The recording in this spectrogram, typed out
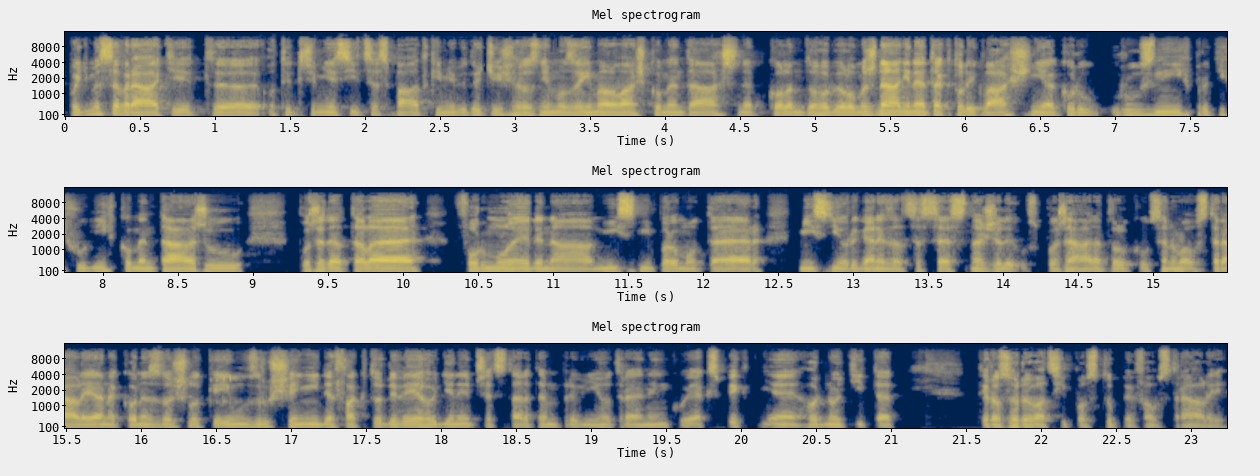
Pojďme se vrátit eh, o ty tři měsíce zpátky. Mě by totiž hrozně moc zajímal váš komentář, ne, kolem toho bylo možná ani ne tak tolik vášní, jako různých protichůdných komentářů. Pořadatelé Formule 1, místní promotér, místní organizace se snažili uspořádat velkou cenu v Austrálii a nakonec došlo k jejímu zrušení de facto dvě hodiny před startem prvního tréninku. Jak zpětně hodnotíte ty rozhodovací postupy v Austrálii?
